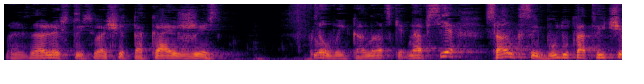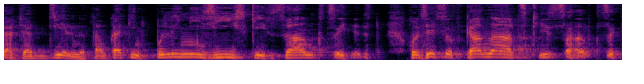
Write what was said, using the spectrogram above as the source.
Представляешь, то есть вообще такая жесть. Новые канадские. На все санкции будут отвечать отдельно. Там какие-нибудь полинезийские санкции. Вот здесь вот канадские санкции.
